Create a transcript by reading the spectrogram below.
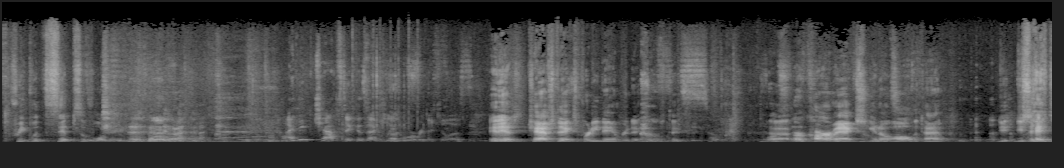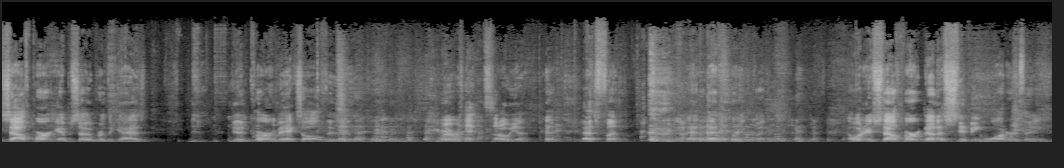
frequent sips of water. I think chapstick is actually more ridiculous. It is. Chapstick's pretty damn ridiculous too. So, Uh, or Carmex, you know, all the time. Do you, do you see South Park episode where the guys doing Carmex all through the? You remember that? Oh yeah. That's funny. That, that's pretty funny. I wonder if South Park done a sipping water thing.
